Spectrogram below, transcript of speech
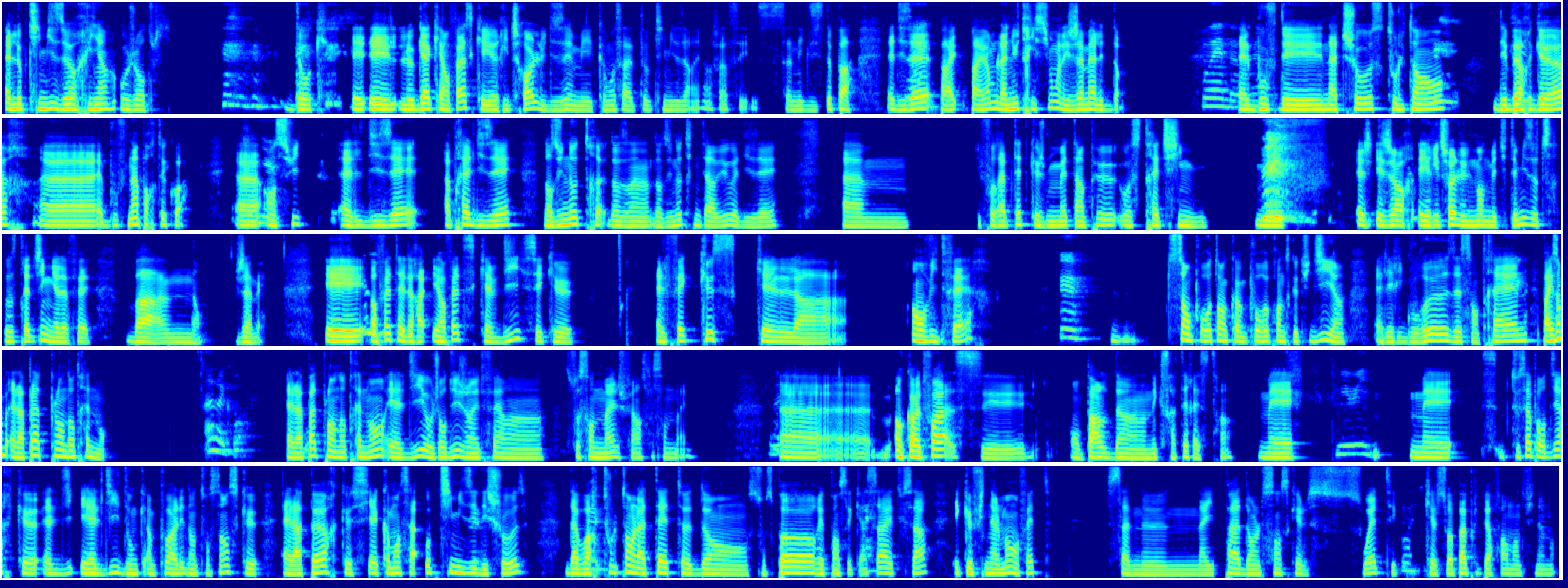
elle n'optimise rien aujourd'hui. Donc, et, le gars qui est en face, qui est Rich Roll, lui disait Mais comment ça t'optimise rien? Enfin, ça n'existe pas. Elle disait, par, exemple, la nutrition, elle est jamais allée dedans. Bah elle bouffe des nachos tout le temps, des burgers, euh, elle bouffe n'importe quoi. Euh, ensuite, elle disait, après, elle disait, dans une autre, dans un, dans une autre interview, elle disait Il faudrait peut-être que je me mette un peu au stretching. Mais et, genre, et Richard lui demande, mais tu t'es mise au, stretching? Elle a fait, bah non, jamais. Et en fait, elle, et en fait ce qu'elle dit, c'est que elle fait que ce qu'elle a envie de faire, mmh. sans pour autant, comme pour reprendre ce que tu dis, hein, elle est rigoureuse, elle s'entraîne. Par exemple, elle a pas de plan d'entraînement. Ah d'accord. Elle a pas de plan d'entraînement et elle dit, aujourd'hui, j'ai envie de faire un 60 miles, je fais un 60 miles. Euh, encore une fois, c'est on parle d'un extraterrestre. Hein. Mais, mais tout ça pour dire qu'elle dit, et elle dit donc un peu aller dans ton sens, qu'elle a peur que si elle commence à optimiser mmh. des choses, d'avoir mmh. tout le temps la tête dans son sport et penser qu'à ça et tout ça, et que finalement, en fait, ça ne n'aille pas dans le sens qu'elle souhaite et qu'elle soit pas plus performante finalement.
